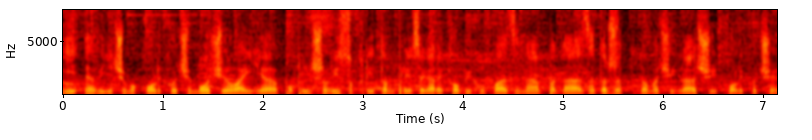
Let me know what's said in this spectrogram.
i e, vidjet ćemo koliko će moći ovaj e, poprilično visok ritam, prije svega rekao bih u fazi napada, zadržati domaći igrači i koliko će e,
